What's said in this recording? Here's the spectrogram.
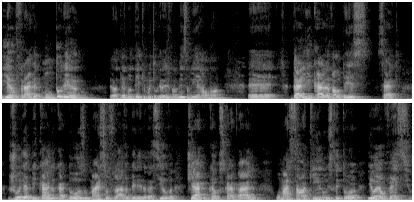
Ian Fraga Montoreano, eu até notei aqui muito grande para ver se eu não ia errar o nome, é, Darli Carla Valdez, certo? Júlia Bicalho Cardoso, Márcio Flávio Pereira da Silva, Tiago Campos Carvalho, o Marçal Aquino, o escritor, e o Elvésio,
